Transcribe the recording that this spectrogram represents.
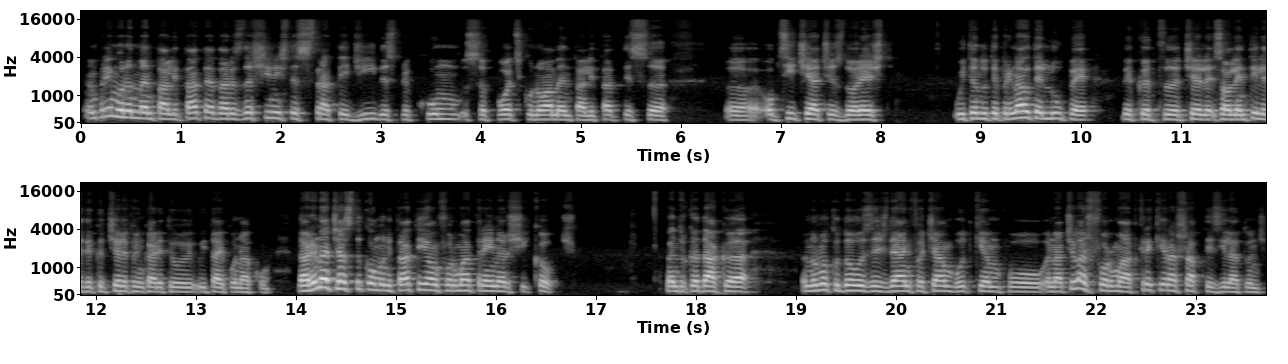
în primul rând mentalitatea, dar îți dă și niște strategii despre cum să poți cu noua mentalitate să uh, obții ceea ce îți dorești, uitându-te prin alte lupe decât cele, sau lentile decât cele prin care te uitai până acum. Dar în această comunitate eu am format trainer și coach. Pentru că dacă în urmă cu 20 de ani făceam bootcamp-ul în același format, cred că era șapte zile atunci,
